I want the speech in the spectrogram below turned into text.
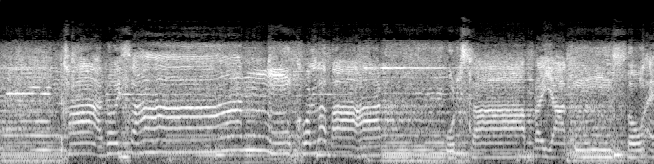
ด ค่าโดยสารคนละบาท อุตสาประหยัดส่งแอ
